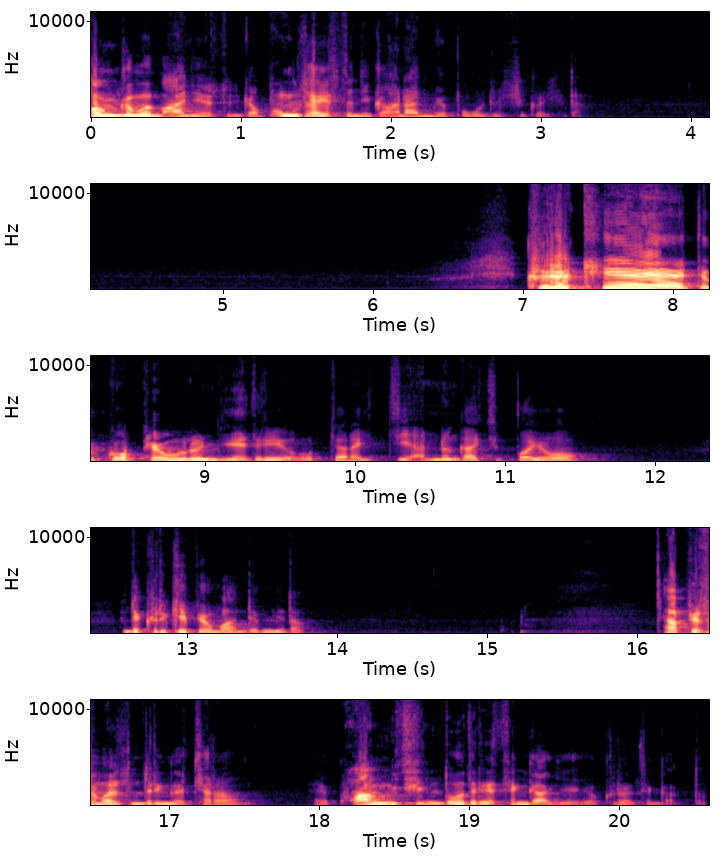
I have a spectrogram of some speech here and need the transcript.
헌금을 많이 했으니까 봉사했으니까 하나님이 보고 주실 것이다. 그렇게 듣고 배우는 예들이 없잖아 있지 않는가 싶어요. 근데 그렇게 배우면 안 됩니다. 앞에서 말씀드린 것처럼 광신도들의 생각이에요. 그런 생각도.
